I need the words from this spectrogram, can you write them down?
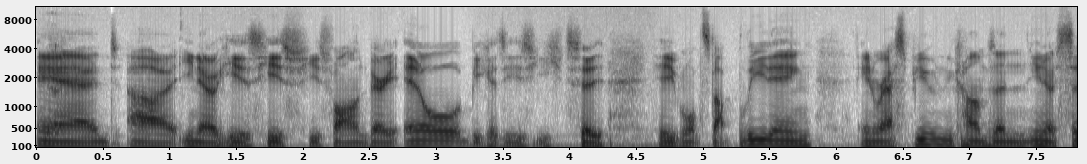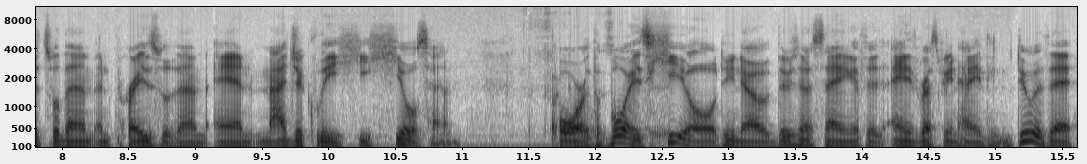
and uh, you know he's he's he's fallen very ill because he's he said he won't stop bleeding. And Rasputin comes and you know sits with him and prays with him, and magically he heals him. Or the boy is healed. You know, there's no saying if it, any Rasputin had anything to do with it,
